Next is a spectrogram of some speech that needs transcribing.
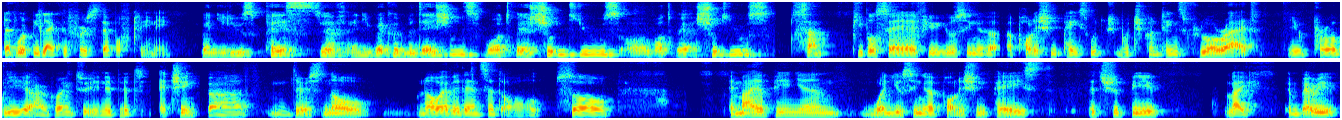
That would be like the first step of cleaning. When you use pastes, do you have any recommendations what we shouldn't use or what we should use? Some people say if you're using a, a polishing paste which, which contains fluoride, you probably are going to inhibit etching, but there's no no evidence at all. So, in my opinion, when using a polishing paste, it should be like in very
